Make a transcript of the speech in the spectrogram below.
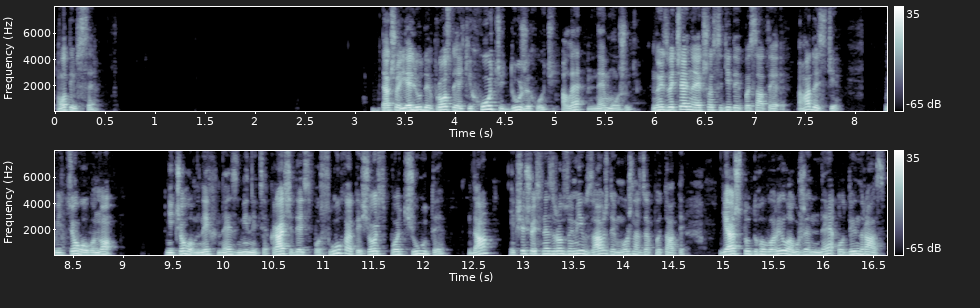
От і все. Так що є люди просто, які хочуть, дуже хочуть, але не можуть. Ну і звичайно, якщо сидіти і писати гадості, від цього воно нічого в них не зміниться. Краще десь послухати, щось почути. Да? Якщо щось не зрозумів, завжди можна запитати. Я ж тут говорила вже не один раз.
